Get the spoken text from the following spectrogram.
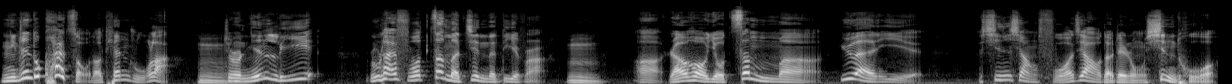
你这都快走到天竺了，嗯，就是您离如来佛这么近的地方。嗯啊，然后有这么愿意心向佛教的这种信徒，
